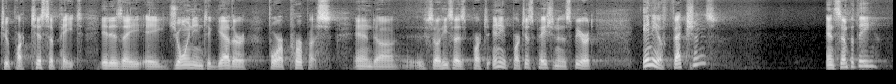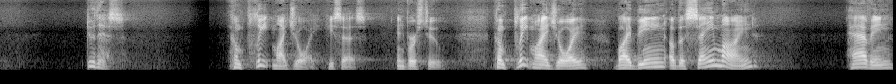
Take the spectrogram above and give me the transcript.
to participate. It is a, a joining together for a purpose. And uh, so he says, part- any participation in the Spirit, any affections and sympathy, do this. Complete my joy, he says in verse 2. Complete my joy by being of the same mind, having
